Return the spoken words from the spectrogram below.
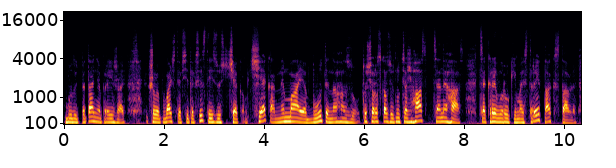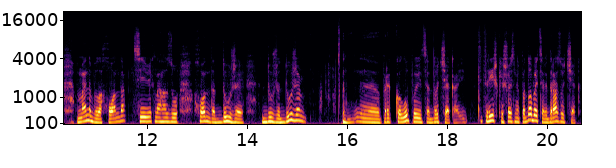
Будуть питання, приїжджай. Якщо ви побачите, всі таксисти їздять з чеком. Чека не має бути на газу. То, що розказують, ну це ж газ, це не газ. Це криворукі майстри так ставлять. В мене була Honda Civic на газу. Honda дуже, дуже, дуже е, приколупується до чека. Трішки щось не подобається, відразу чек.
